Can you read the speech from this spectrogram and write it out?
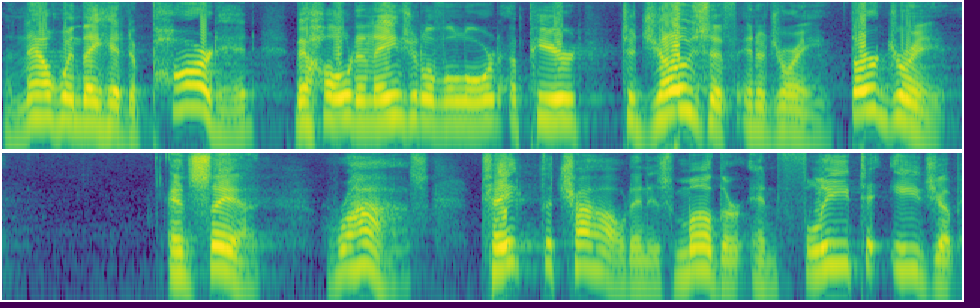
And now, when they had departed, behold, an angel of the Lord appeared to Joseph in a dream, third dream, and said, Rise Take the child and his mother and flee to Egypt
